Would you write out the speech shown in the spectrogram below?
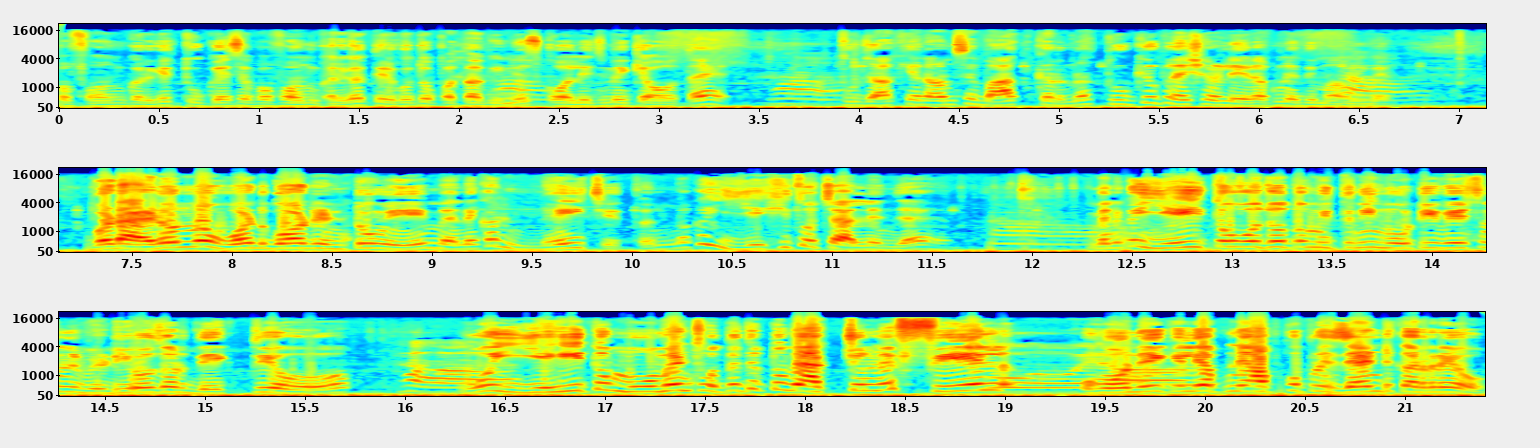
परफॉर्म करके तू कैसे परफॉर्म करेगा तेरे को तो पता भी नहीं उस कॉलेज में क्या होता है। हाँ। तू जाके आराम से बात करना तू क्यों प्रेशर ले रहा अपने दिमाग हाँ। में but I don't know what got into me मैंने कहा नहीं चेतन मैं कहा यही तो चैलेंज है। हाँ। मैंने कहा यही तो वो जो तुम इतनी मोटिवेशनल वीडियोस और देखते हो हाँ। वो यही तो मोमेंट्स होते हैं जब तुम एक्चुअल में फेल होने के लिए अपने आप को प्रेजेंट कर रहे हो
